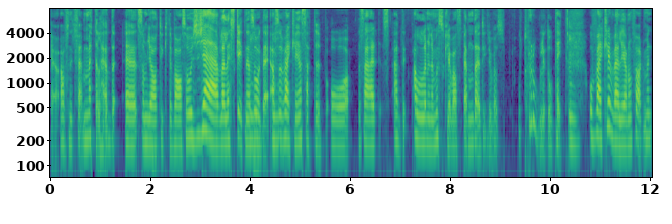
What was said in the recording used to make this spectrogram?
eh, avsnitt 5, Metalhead, eh, som jag tyckte var så jävla läskigt när jag Mm, såg det. Alltså mm. verkligen, jag satt typ och så här, hade, alla mina muskler var spända, jag tyckte det var otroligt otäckt. Mm. Och verkligen väl genomfört, men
